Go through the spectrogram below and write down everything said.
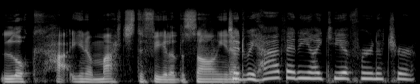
look, ha- you know, match the feel of the song. You know, Did we have any IKEA furniture?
